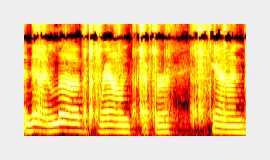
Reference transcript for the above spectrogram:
And then I love ground pepper and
